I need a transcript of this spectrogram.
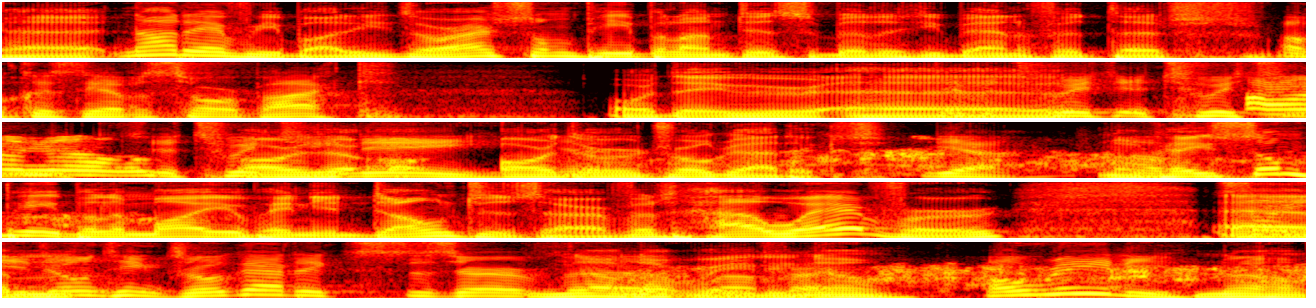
uh, not everybody, there are some people on disability benefit that. Oh, because they have a sore back. Or they were. Uh, have a, twi- a twitchy, Oh, no. a twitchy or they're, knee. or they're a drug addict. Yeah. Okay, some people, in my opinion, don't deserve it. However. So um, you don't think drug addicts deserve? No, uh, not really, welfare? no. Oh, really? No.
